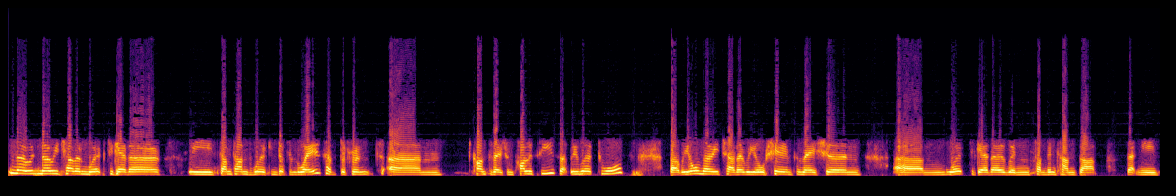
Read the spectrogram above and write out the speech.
know know each other and work together. We sometimes work in different ways, have different um, conservation policies that we work towards, but we all know each other. We all share information, um, work together when something comes up that needs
